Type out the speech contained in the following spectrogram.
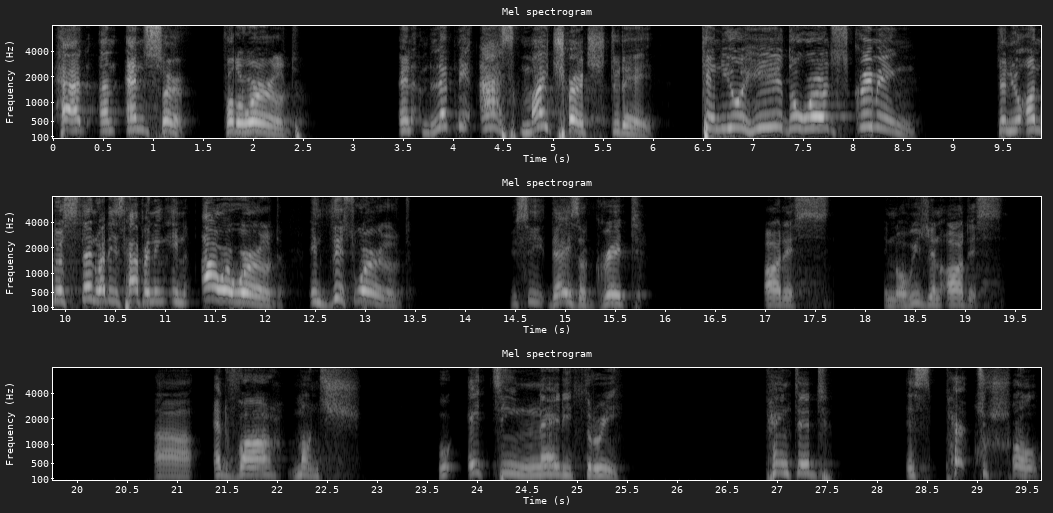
had an answer for the world. And let me ask my church today can you hear the world screaming? Can you understand what is happening in our world, in this world? You see, there is a great artist a Norwegian artist, uh, Edvard Munch, who 1893 painted a spiritual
